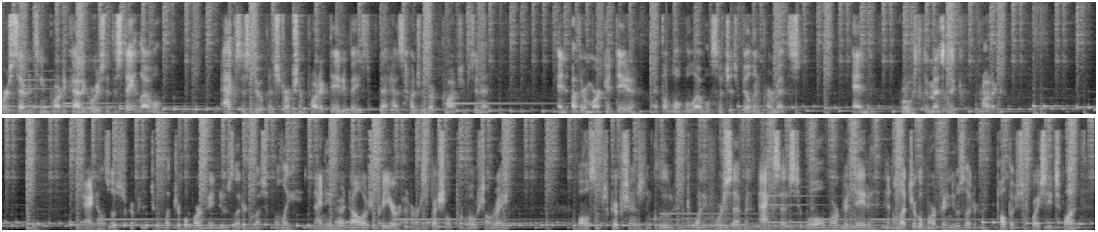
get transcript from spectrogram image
for 17 product categories at the state level, access to a construction product database that has hundreds of projects in it, and other market data at the local level, such as building permits and gross domestic product. Annual subscription to Electrical Marketing Newsletter costs only $99 per year at our special promotional rate. All subscriptions include 24 7 access to all market data and electrical marketing newsletter published twice each month.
